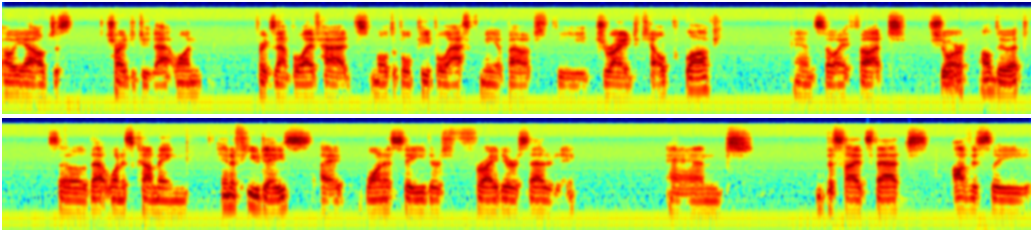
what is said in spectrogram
oh yeah, I'll just try to do that one. For example, I've had multiple people ask me about the dried kelp block, and so I thought, sure, I'll do it. So that one is coming in a few days. I want to say either Friday or Saturday. And besides that, obviously,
